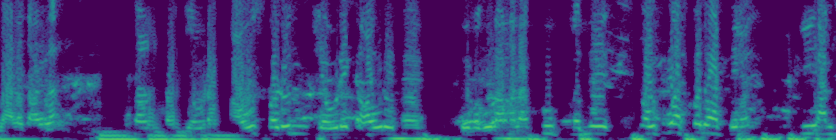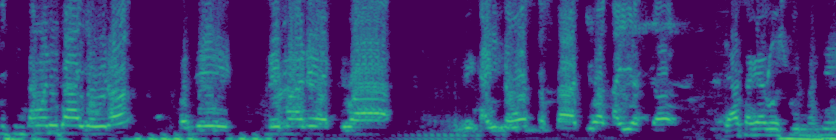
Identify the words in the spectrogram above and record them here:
झालं चांगलं. एवढा पाऊस पडून एवढे क्राऊड येत आहे ते बघून आम्हाला खूप म्हणजे कौतुकास्पद वाटते की आमच्या चिंतामणीला एवढं म्हणजे प्रेमाने किंवा म्हणजे काही नवस असतात किंवा काही असतं या सगळ्या गोष्टींमध्ये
